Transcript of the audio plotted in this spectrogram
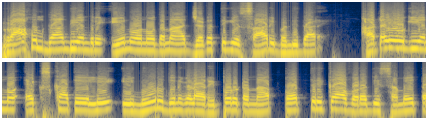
ರಾಹುಲ್ ಗಾಂಧಿ ಅಂದ್ರೆ ಏನು ಅನ್ನೋದನ್ನ ಜಗತ್ತಿಗೆ ಸಾರಿ ಬಂದಿದ್ದಾರೆ. ಹಠಯೋಗಿ ಅನ್ನೋ ಎಕ್ಸ್ ಖಾತೆಯಲ್ಲಿ ಈ ನೂರು ದಿನಗಳ ರಿಪೋರ್ಟ್ ಅನ್ನ ಪತ್ರಿಕಾ ವರದಿ ಸಮೇತ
